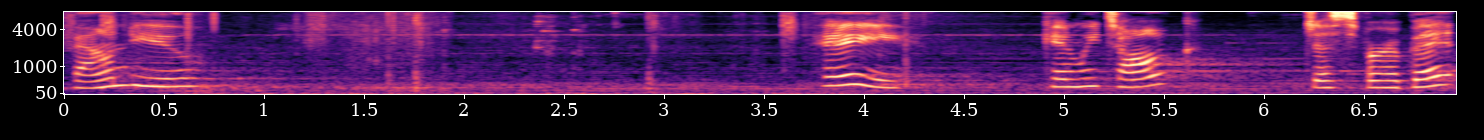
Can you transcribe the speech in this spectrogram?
Found you. Hey, can we talk? Just for a bit?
